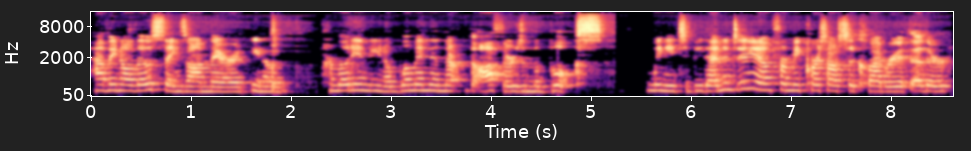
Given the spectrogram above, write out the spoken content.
having all those things on there and, you know, promoting, you know, women and the, the authors and the books. We need to be that. And, you know, for me, of course, I also collaborate with other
